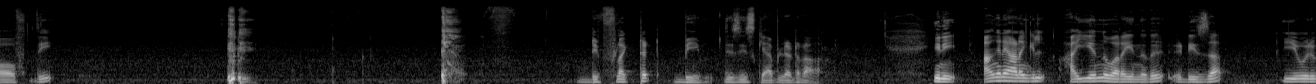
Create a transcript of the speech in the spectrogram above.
of the deflected beam this is capital letter R ഇനി അങ്ങനെയാണെങ്കിൽ ഐ എന്ന് പറയുന്നത് ഇറ്റ് ഈസ് എ ഈ ഒരു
